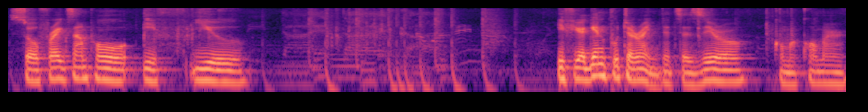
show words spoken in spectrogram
So for example, if you if you again put a range that's a 0, comma, comma,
